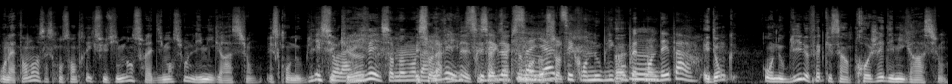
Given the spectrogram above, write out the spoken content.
on a tendance à se concentrer exclusivement sur la dimension de l'immigration. Et ce qu'on oublie, et sur l'arrivée, sur le moment d'arrivée. Ce que développe Sayad, c'est qu'on oublie complètement le départ. Et donc, on oublie le fait que c'est un projet d'immigration.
